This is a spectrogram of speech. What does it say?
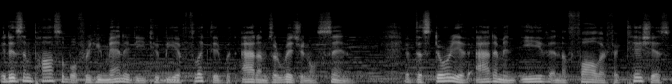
it is impossible for humanity to be afflicted with Adam's original sin. If the story of Adam and Eve and the fall are fictitious,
